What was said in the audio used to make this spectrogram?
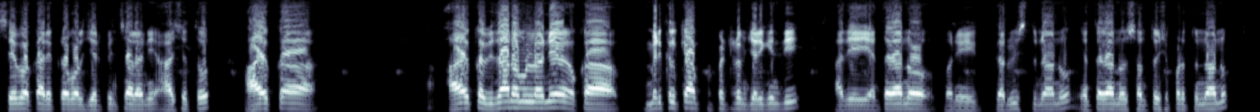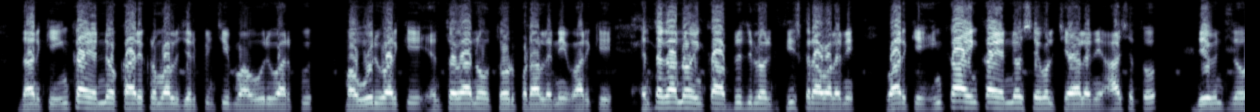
సేవా కార్యక్రమాలు జరిపించాలని ఆశతో ఆ యొక్క ఆ యొక్క విధానంలోనే ఒక మెడికల్ క్యాంప్ పెట్టడం జరిగింది. అది ఎంతగానో మరి గర్విస్తున్నాను ఎంతగానో సంతోషపడుతున్నాను. దానికి ఇంకా ఎన్నో కార్యక్రమాలు జరిపించి మా ఊరి వారికి మా ఊరి వారికి ఎంతగానో తోడ్పడాలని వారికి ఎంతగానో ఇంకా అభివృద్ధిలోనికి తీసుకురావాలని వారికి ఇంకా ఇంకా ఎన్నో సేవలు చేయాలని ఆశతో దేవునితో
